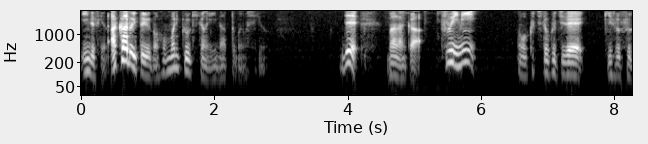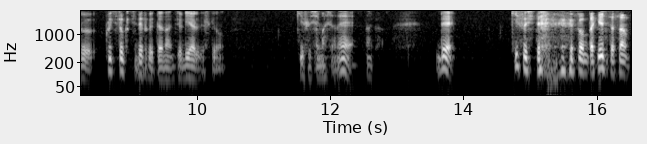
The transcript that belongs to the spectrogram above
いいんですけど、明るいというのはほんまに空気感いいなって思いましたけど。で、まあなんか、ついに、もう口と口でキスする。口と口でとか言ったらなんちゅうリアルですけど、キスしましたね。なんか。で、キスして その竹下さん、今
